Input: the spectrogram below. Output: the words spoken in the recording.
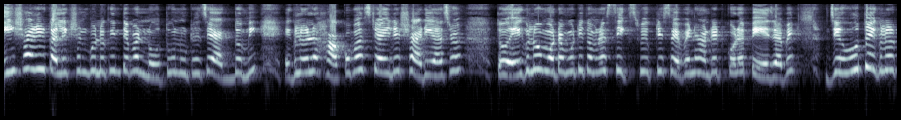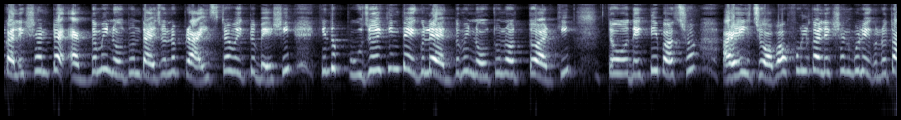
এই শাড়ির কালেকশনগুলো কিন্তু এবার নতুন উঠেছে একদমই। এগুলো হলো হাকোবা স্টাইলের শাড়ি আছে। তো এগুলো মোটামুটি তোমরা সিক্স ফিফটি সেভেন হান্ড্রেড করে পেয়ে যাবে। যেহেতু এগুলোর কালেকশানটা একদমই নতুন, তাই জন্য প্রাইসটাও একটু বেশি। কিন্তু পুজোয় কিন্তু এগুলো একদমই নতুনত্ব আর কি। তো দেখতেই পাচ্ছ, আর এই জবা ফুল কালেকশানগুলো এগুলো তো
